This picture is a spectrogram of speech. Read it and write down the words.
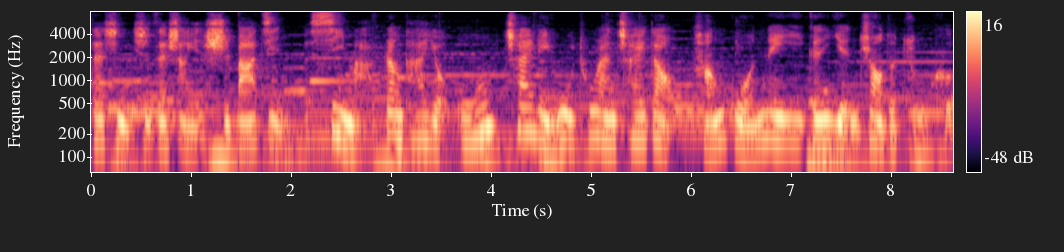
但是你是在上演十八禁的戏码，让他有哦拆礼物突然拆到糖果、内衣跟眼罩的组合，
